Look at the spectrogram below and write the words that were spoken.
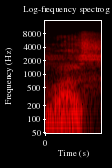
Yes.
